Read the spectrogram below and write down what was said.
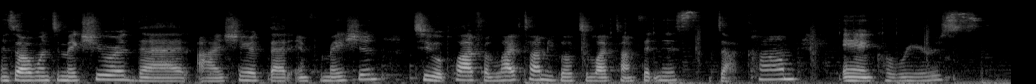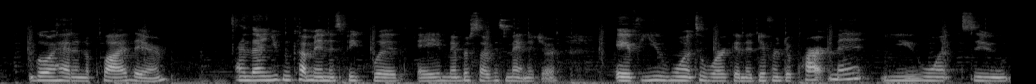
And so I want to make sure that I shared that information. To apply for Lifetime, you go to lifetimefitness.com and careers. Go ahead and apply there. And then you can come in and speak with a member service manager. If you want to work in a different department, you want to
